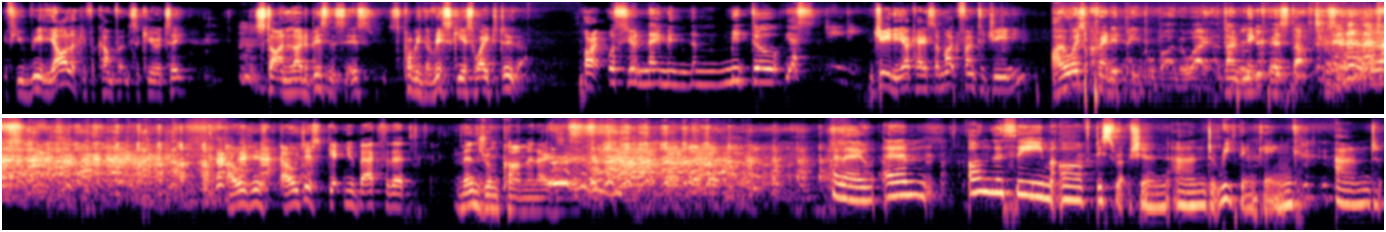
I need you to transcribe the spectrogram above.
If you really are looking for comfort and security, starting a load of businesses, it's probably the riskiest way to do that. All right, what's your name in the middle? Yes? Jeannie. Jeannie, okay, so microphone to Jeannie. I always credit people, by the way. I don't nick their stuff. I was just, I was just getting you back for that men's room comment I heard. Hello. Um, on the theme of disruption and rethinking, and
